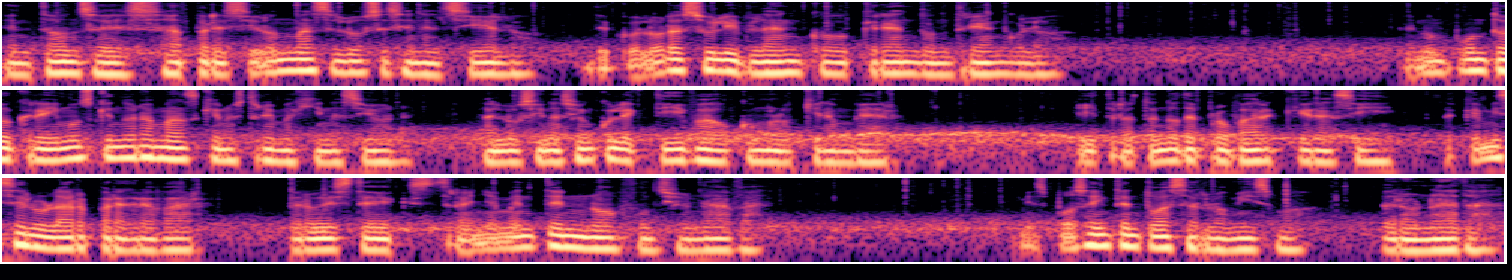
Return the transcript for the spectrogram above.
Entonces aparecieron más luces en el cielo, de color azul y blanco, creando un triángulo. En un punto creímos que no era más que nuestra imaginación, alucinación colectiva o como lo quieran ver. Y tratando de probar que era así, Saqué mi celular para grabar, pero este extrañamente no funcionaba. Mi esposa intentó hacer lo mismo, pero nada.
